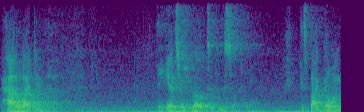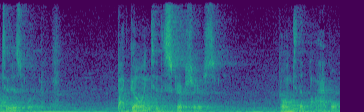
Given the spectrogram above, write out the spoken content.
How do I do that? The answer is relatively simple it's by going to His Word, by going to the Scriptures, going to the Bible.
